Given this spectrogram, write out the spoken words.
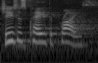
Jesus paid the price.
